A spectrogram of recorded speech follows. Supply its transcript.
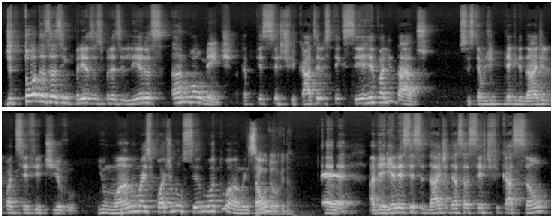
de todas as empresas brasileiras anualmente, até porque esses certificados eles têm que ser revalidados. O sistema de integridade ele pode ser efetivo em um ano, mas pode não ser no outro ano. Então, Sem dúvida. É, haveria necessidade dessa certificação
